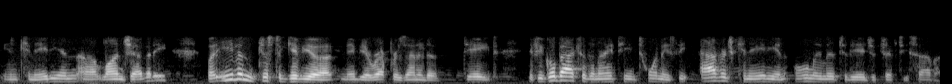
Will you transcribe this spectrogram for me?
in Canadian uh, longevity, but even just to give you a, maybe a representative date, if you go back to the 1920s, the average Canadian only lived to the age of 57.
